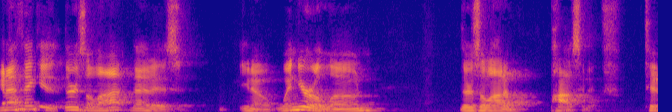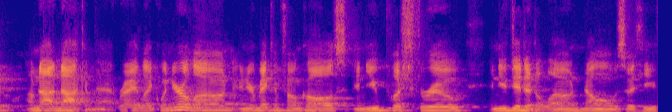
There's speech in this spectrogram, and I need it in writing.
and I think it, there's a lot that is, you know, when you're alone, there's a lot of positive too. I'm not knocking that, right? Like when you're alone and you're making phone calls and you push through and you did it alone, no one was with you.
